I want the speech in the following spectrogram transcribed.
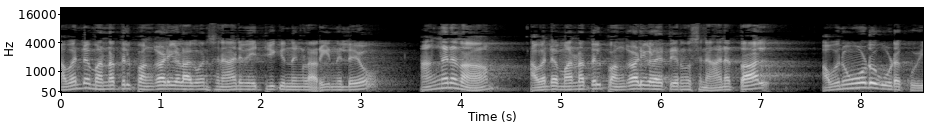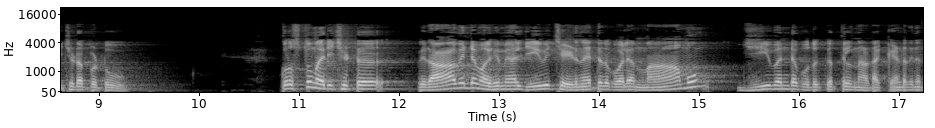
അവന്റെ മരണത്തിൽ പങ്കാളികളാകുവാൻ സ്നാനമേറ്റിരിക്കും നിങ്ങൾ അറിയുന്നില്ലയോ? അങ്ങനെ നാം അവന്റെ മരണത്തിൽ പങ്കാളികളായി തീർന്ന സ്നാനത്താൽ അവനോടുകൂടെ കുഴിച്ചിടപ്പെട്ടു. ക്രിസ്തു മരിച്ചിട്ട് പിതാവിന്റെ മഹിമയാൽ ജീവിച്ച് എഴുന്നേറ്റതുപോലെ നാമും ജീവന്റെ പുതുക്കത്തിൽ നടക്കേണ്ടതിന്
